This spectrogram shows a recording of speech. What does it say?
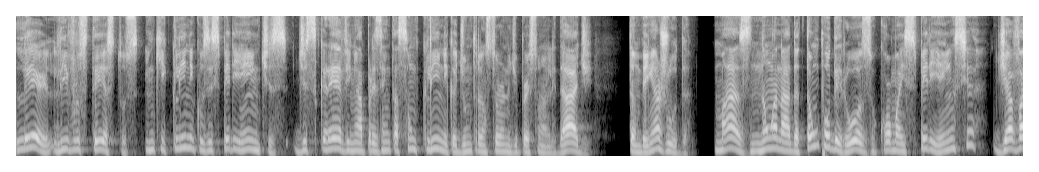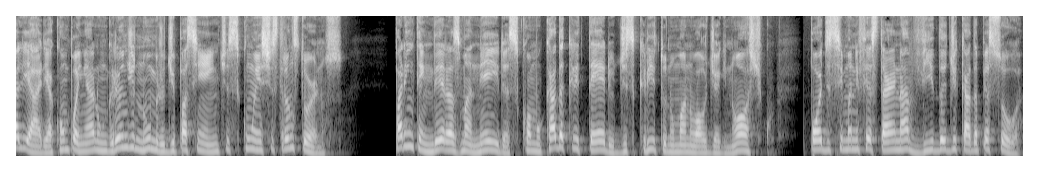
Ler livros-textos em que clínicos experientes descrevem a apresentação clínica de um transtorno de personalidade também ajuda. Mas não há nada tão poderoso como a experiência de avaliar e acompanhar um grande número de pacientes com estes transtornos. Para entender as maneiras como cada critério descrito no manual diagnóstico pode se manifestar na vida de cada pessoa,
